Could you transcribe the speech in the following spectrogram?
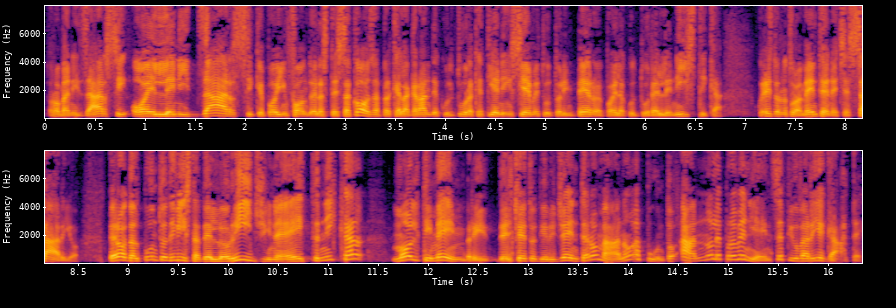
Romanizzarsi o ellenizzarsi, che poi in fondo è la stessa cosa, perché la grande cultura che tiene insieme tutto l'impero è poi la cultura ellenistica. Questo naturalmente è necessario. Però dal punto di vista dell'origine etnica, molti membri del ceto dirigente romano, appunto, hanno le provenienze più variegate.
